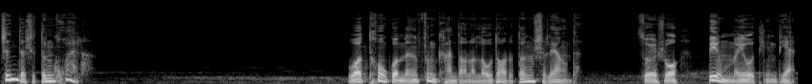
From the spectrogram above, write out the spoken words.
真的是灯坏了？我透过门缝看到了楼道的灯是亮的，所以说并没有停电。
